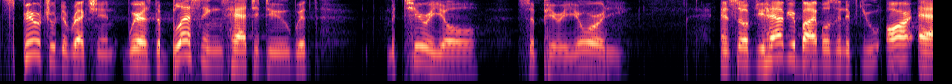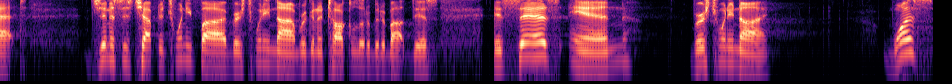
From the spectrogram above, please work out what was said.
spiritual direction, whereas the blessings had to do with material superiority. And so, if you have your Bibles and if you are at Genesis chapter 25, verse 29, we're going to talk a little bit about this. It says in verse 29 Once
